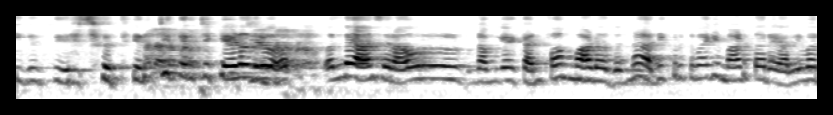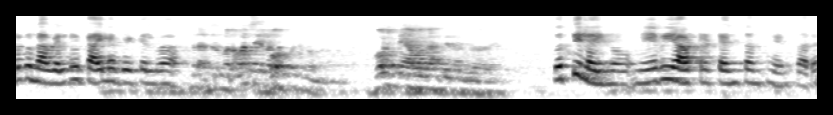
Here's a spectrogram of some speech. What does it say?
ಈಗ ತಿರ್ಚಿ ತಿರ್ಚಿ ಕೇಳಿದ್ರು ಒಂದೇ ಆನ್ಸರ್ ಅವರು ನಮಗೆ ಕನ್ಫರ್ಮ್ ಮಾಡೋದನ್ನ ಅಧಿಕೃತವಾಗಿ ಮಾಡ್ತಾರೆ ಅಲ್ಲಿವರೆಗೂ ನಾವೆಲ್ಲರೂ ಕಾಯಲೇಬೇಕಲ್ವಾ ಗೊತ್ತಿಲ್ಲ ಇನ್ನು ಮೇ ಬಿ ಆಫ್ಟರ್ ಟೆಂತ್ ಅಂತ ಹೇಳ್ತಾರೆ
